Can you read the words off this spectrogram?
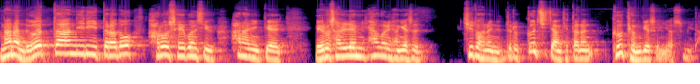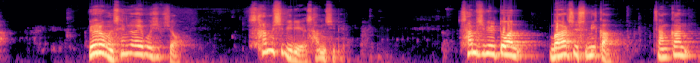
나는 어떠한 일이 있더라도 하루 세 번씩 하나님께 예루살렘 향을 향해서 기도하는 일들을 끊치지 않겠다는 그 경계선이었습니다. 여러분 생각해 보십시오. 30일이에요, 30일. 30일 동안 뭐 할 수 있습니까? 잠깐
